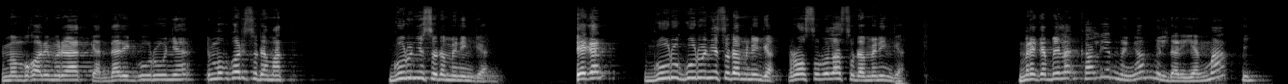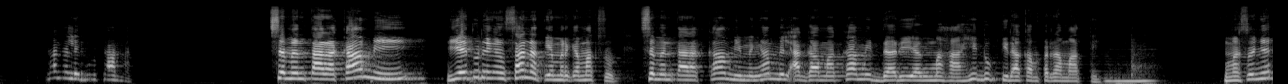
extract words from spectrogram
Imam Bukhari meriwayatkan dari gurunya. Imam Bukhari sudah mati. Gurunya sudah meninggal. Ya kan? Guru-gurunya sudah meninggal. Rasulullah sudah meninggal. Mereka bilang kalian mengambil dari yang mati. Mana lebih utama? Sementara kami, yaitu dengan sanat yang mereka maksud. Sementara kami mengambil agama kami dari yang maha hidup tidak akan pernah mati. Maksudnya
